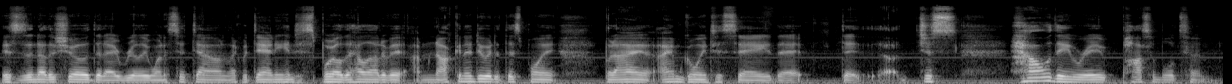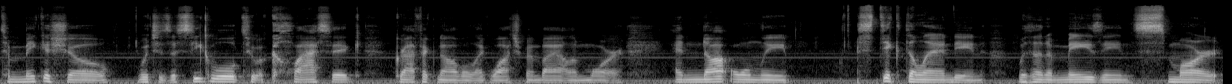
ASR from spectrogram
This is another show that I really want to sit down, like with Danny, and just spoil the hell out of it. I'm not going to do it at this point, but I I am going to say that that uh, just how they were possible to to make a show which is a sequel to a classic graphic novel like Watchmen by Alan Moore, and not only stick the landing with an amazing, smart,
